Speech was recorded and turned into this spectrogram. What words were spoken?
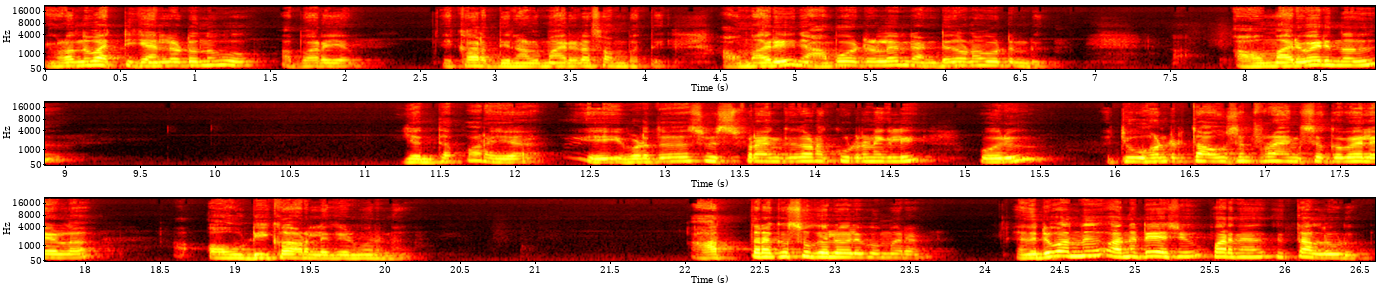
നിങ്ങളൊന്ന് വറ്റിക്കാനിലോട്ടൊന്ന് പോകും അപ്പോൾ അറിയാം ഈ കർദിനാൾമാരുടെ സമ്പത്ത്. അവന്മാർ ഞാൻ പോയിട്ടുള്ള രണ്ട് തവണ പോയിട്ടുണ്ട്. അവന്മാർ വരുന്നത് എന്താ പറയുക ഇവിടുത്തെ സ്വിസ് ഫ്രാങ്ക് കണക്ക് കൂട്ടണമെങ്കിൽ ഒരു ടു ഹൺഡ്രഡ് തൗസൻഡ് ഫ്രാങ്ക്സ് ഒക്കെ വിലയുള്ള ഔഡി കാറിലൊക്കെയാണ് വരണത്. അത്രയ്ക്ക് സുഖലോലിപ്പം വരാൻ. എന്നിട്ട് വന്ന് വന്നിട്ട് യേശു പറഞ്ഞത് തള്ളുവിടും.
